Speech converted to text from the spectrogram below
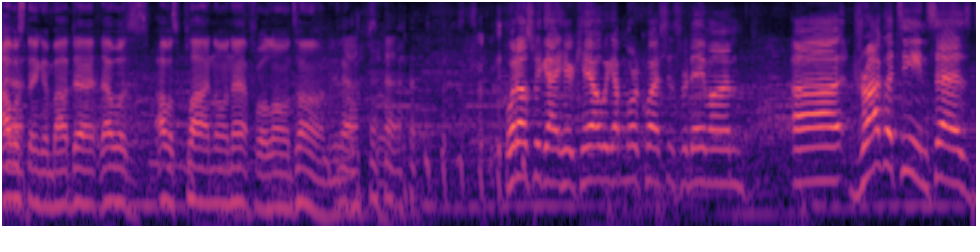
I was thinking about that. That was I was plotting on that for a long time, you know. So. What else we got here, Kale? We got more questions for Davon. Uh, Draglatine says,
